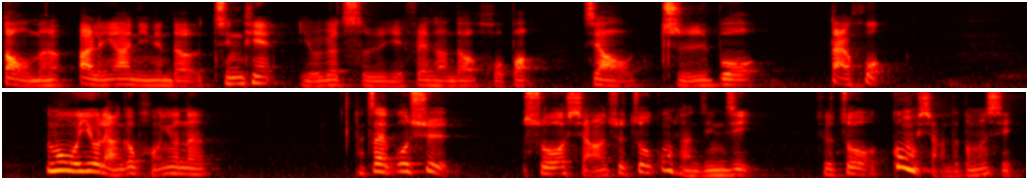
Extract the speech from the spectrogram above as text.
到我们二零二零年的今天，有一个词语也非常的火爆，叫直播带货。那么我有两个朋友呢，在过去说想要去做共享经济，就做共享的东西。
